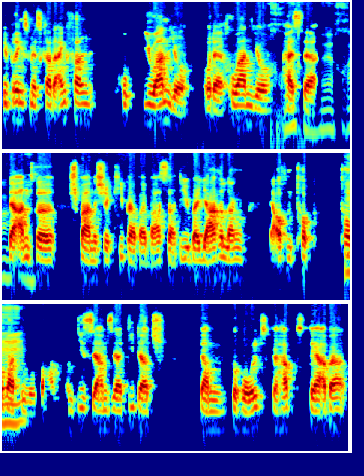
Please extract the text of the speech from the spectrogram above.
übrigens, mir ist gerade eingefallen, Ju- Juanjo oder Juanjo heißt der, der andere spanische Keeper bei Barca, die über Jahre lang ja auch ein Top-Torwart-Duo waren. Und dieses Jahr haben sie ja Didac dann geholt gehabt, der aber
